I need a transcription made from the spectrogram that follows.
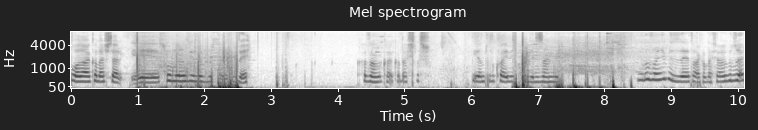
Bu arada arkadaşlar eee sorularınızı yazabilirsiniz ve kazandık arkadaşlar. Bir an tur kaybettiğleri zannediyorum. Yıldız önce biz evet arkadaşlar güzel.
